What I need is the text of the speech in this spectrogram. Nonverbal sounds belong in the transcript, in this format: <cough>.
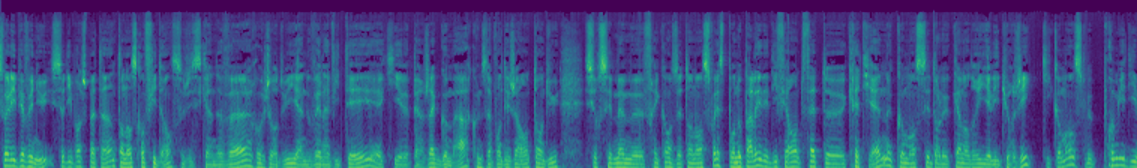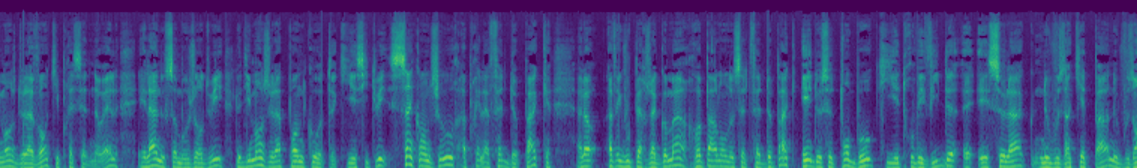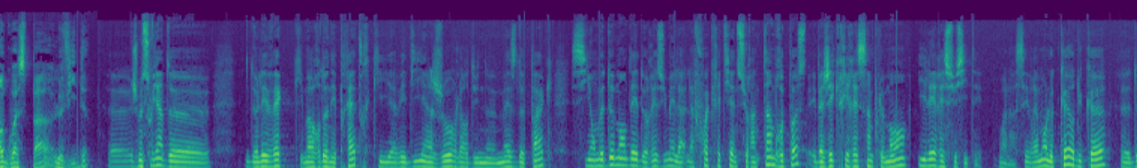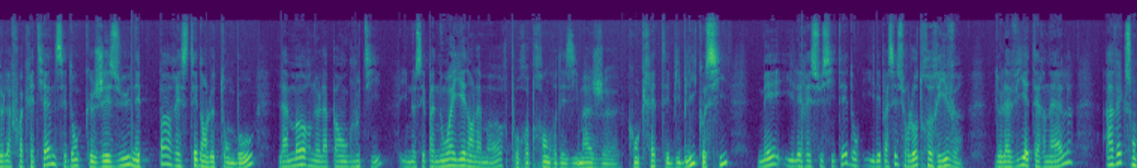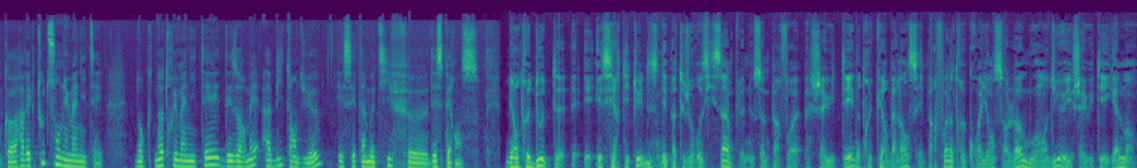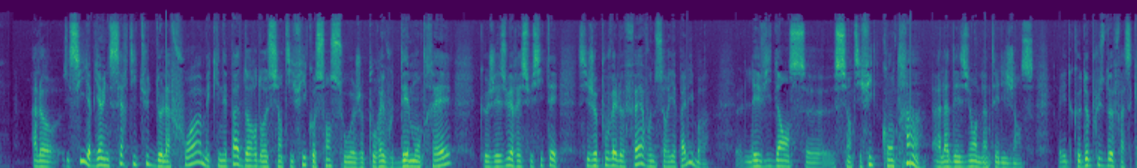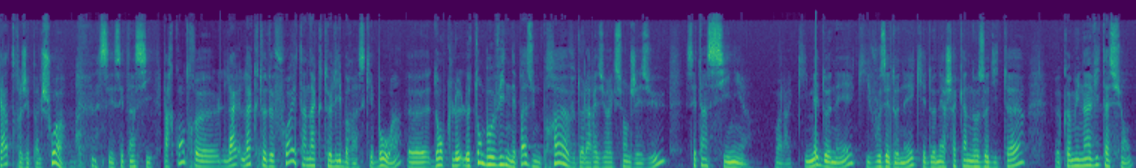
Soyez les bienvenus ce dimanche matin, Tendance Confidence jusqu'à 9h. Aujourd'hui, un nouvel invité euh, qui est le Père Jacques Gomard, que nous avons déjà entendu sur ces mêmes euh, fréquences de Tendance Ouest pour nous parler des différentes fêtes euh, chrétiennes, commencées dans le calendrier liturgique qui commence le premier dimanche de l'Avent qui précède Noël. Et là, nous sommes aujourd'hui le dimanche de la Pentecôte qui est situé 50 jours après la fête de Pâques. Alors, avec vous, Père Jacques Gomard, reparlons de cette fête de Pâques et de ce tombeau qui est trouvé vide et cela ne vous inquiète pas ne vous angoisse pas le vide euh, Je me souviens de, de l'évêque qui m'a ordonné prêtre, qui avait dit un jour lors d'une messe de Pâques, si on me demandait de résumer la, foi chrétienne sur un timbre-poste, eh ben j'écrirais simplement il est ressuscité. Voilà, c'est vraiment le cœur du cœur euh, de la foi chrétienne, c'est donc que Jésus n'est pas resté dans le tombeau, la mort ne l'a pas englouti, il ne s'est pas noyé dans la mort, pour reprendre des images euh, concrètes et bibliques aussi, mais il est ressuscité, donc il est passé sur l'autre rive de la vie éternelle, avec son corps, avec toute son humanité. Donc notre humanité désormais habite en Dieu et c'est un motif euh, d'espérance. Mais entre doute et, certitude, ce n'est pas toujours aussi simple. Nous sommes parfois chahutés, notre cœur balance et parfois notre croyance en l'homme ou en Dieu est chahutée également. Alors ici, il y a bien une certitude de la foi, mais qui n'est pas d'ordre scientifique au sens où je pourrais vous démontrer que Jésus est ressuscité. Si je pouvais le faire, vous ne seriez pas libre. L'évidence euh, scientifique contraint à l'adhésion de l'intelligence. Et que 2 plus 2 fasse 4, j'ai pas le choix. <laughs> c'est ainsi. Par contre, euh, l'acte de foi est un acte libre, ce qui est beau. Hein. Euh, donc le, le tombeau vide n'est pas une preuve de la résurrection de Jésus, c'est un signe voilà, qui m'est donné, qui vous est donné, qui est donné à chacun de nos auditeurs, euh, comme une invitation.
